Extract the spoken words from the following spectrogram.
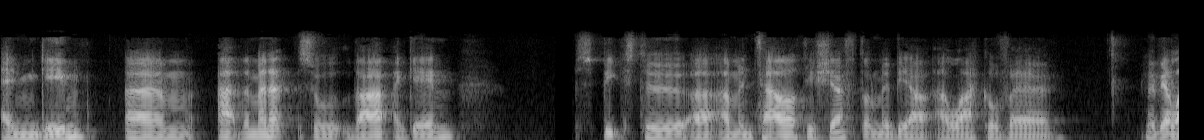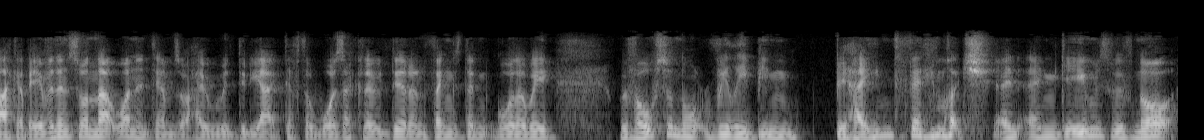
in game um, at the minute, so that again speaks to a, a mentality shift or maybe a, a lack of uh, maybe a lack of evidence on that one in terms of how we would react if there was a crowd there and things didn't go the way. We've also not really been behind very much in, in games. We've not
